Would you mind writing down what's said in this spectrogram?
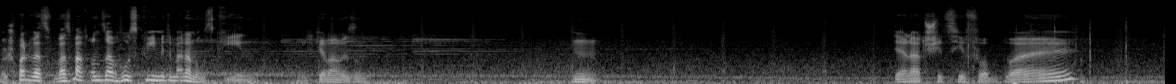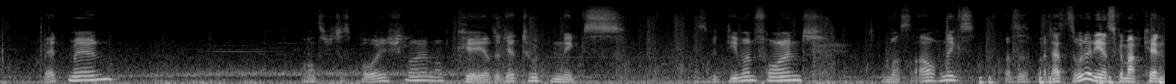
Gespannt, was, was macht unser Husqueen mit dem anderen Husqueen? Ich gerne mal wissen. Hm. Der latscht jetzt hier vorbei. Batman. Macht sich das Bäuchlein. Okay, also der tut nichts. Was ist mit dir, mein Freund? Du machst auch nichts. Was, was hast du denn jetzt gemacht, Ken?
